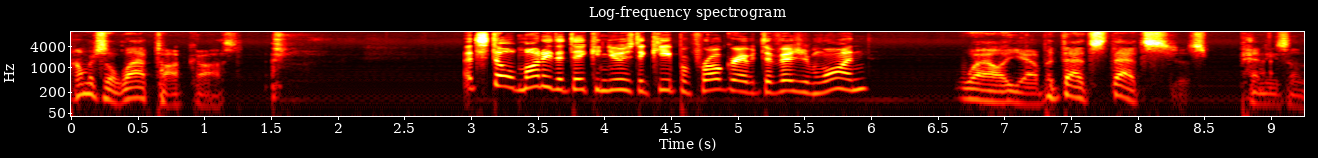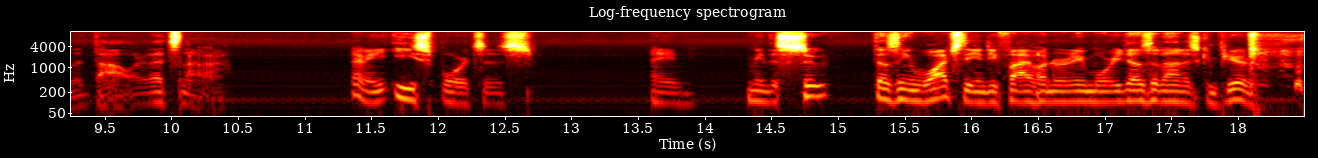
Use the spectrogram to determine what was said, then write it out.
how much does a laptop cost? That's still money that they can use to keep a program at Division One. Well, yeah, but that's that's just pennies on the dollar. That's not a. I mean, esports is. I mean, I mean, the suit doesn't even watch the Indy 500 anymore. He does it on his computer.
